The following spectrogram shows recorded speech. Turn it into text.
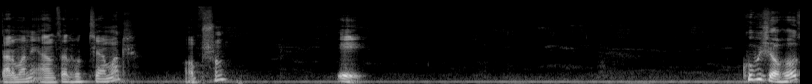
তার মানে আনসার হচ্ছে আমার অপশন এ খুবই সহজ।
